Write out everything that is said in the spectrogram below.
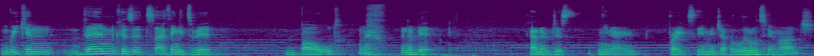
we can then, because it's, I think it's a bit bold and a bit kind of just, you know, breaks the image up a little too much.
